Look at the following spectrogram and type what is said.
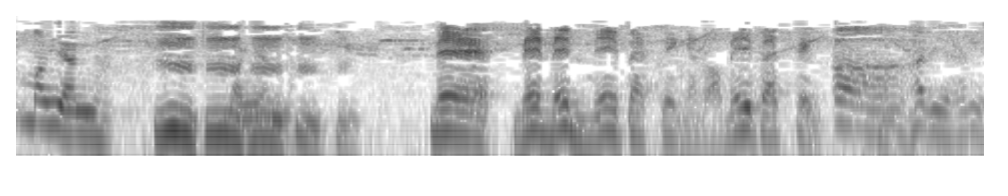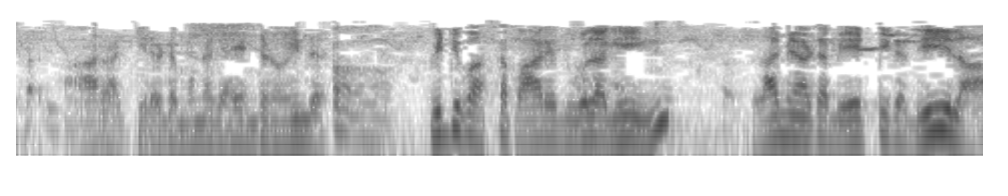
මං යන්න. හ්ම් හ්ම්. මේ මේ මේ මේ පැත්තෙන් යනවා මේ පැත්තෙන්. ආ හරි හරි හරි. ආරච්චිලට මුණ ගැහෙන්න නොඉඳ පිටිපස්ස පාරේ දුවලා ගිහින් ළමයාට බේත් ටික දීලා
